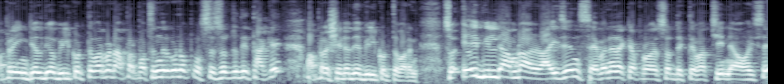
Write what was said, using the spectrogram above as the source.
আপনি ইন্টেল দিয়েও বিল করতে পারবেন। আপনার পছন্দের কোনো প্রসেসর যদি থাকে, আপনারা সেটা দিয়ে বিল করতে পারেন। সো এই বিলটা আমরা রাইজেন সেভেনের একটা প্রসেসর দেখতে পাচ্ছি, নেওয়া হয়েছে,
